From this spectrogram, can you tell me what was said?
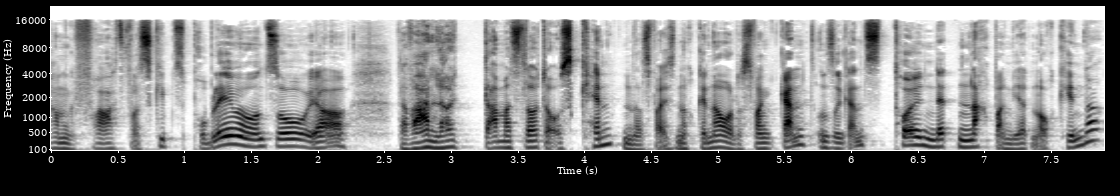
haben gefragt, was gibt's Probleme und so, ja. Da waren Leute, damals Leute aus Kempten, das weiß ich noch genau. Das waren ganz, unsere ganz tollen, netten Nachbarn, die hatten auch Kinder.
